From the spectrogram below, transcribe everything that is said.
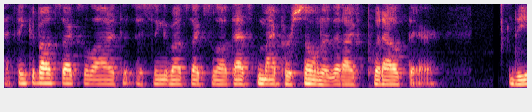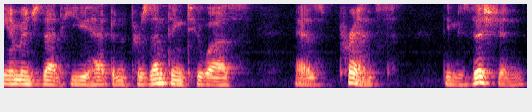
i think about sex a lot I, th- I sing about sex a lot that's my persona that i've put out there the image that he had been presenting to us as prince the musician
